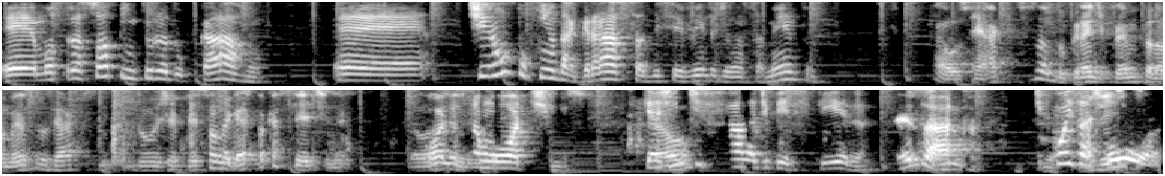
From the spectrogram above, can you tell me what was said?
é, mostrar só a pintura do carro, é, tirou um pouquinho da graça desse evento de lançamento? Ah, os reacts do Grande Prêmio, pelo menos os reacts do GP são legais pra cacete, né? Então, Olha, assim, são ótimos. Porque então... a gente fala de besteira. Exato. De coisa gente, boa.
